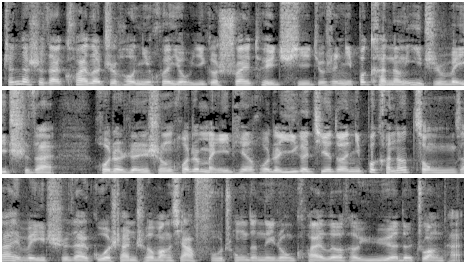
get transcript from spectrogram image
真的是在快乐之后，你会有一个衰退期，就是你不可能一直维持在，或者人生，或者每一天，或者一个阶段，你不可能总在维持在过山车往下俯冲的那种快乐和愉悦的状态。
